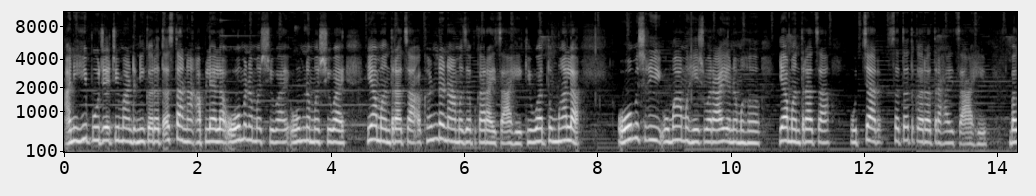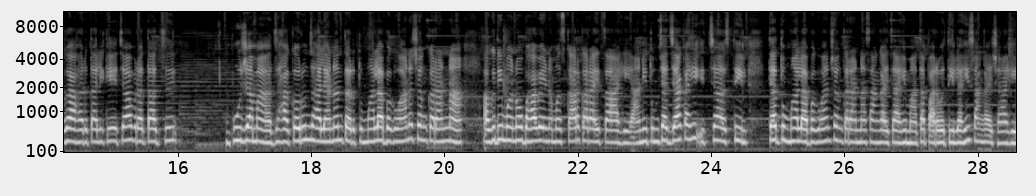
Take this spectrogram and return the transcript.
आणि ही पूजेची मांडणी करत असताना आपल्याला ओम नम शिवाय ओम नम शिवाय या मंत्राचा अखंड नामजप करायचा आहे. किंवा तुम्हाला ओम श्री उमा महेश्वराय नमः या मंत्राचा उच्चार सतत करत राहायचा आहे. बघा हरतालिकेच्या व्रताचे पूजा मा झा करून झाल्यानंतर तुम्हाला भगवान शंकरांना अगदी मनोभावे नमस्कार करायचा आहे आणि तुमच्या ज्या काही इच्छा असतील त्या तुम्हाला भगवान शंकरांना सांगायचं आहे माता पार्वतीलाही सांगायच्या आहे.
